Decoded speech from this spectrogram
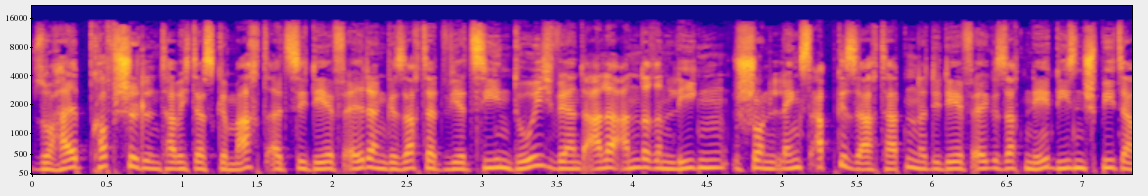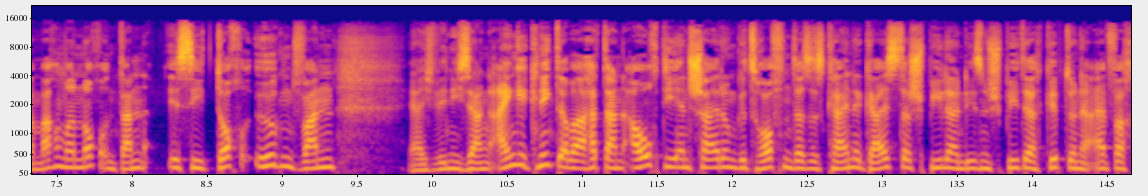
so halb kopfschüttelnd habe ich das gemacht, als die DFL dann gesagt hat, wir ziehen durch, während alle anderen Ligen schon längst abgesagt hatten. Hat die DFL gesagt, nee, diesen Spieltag machen wir noch. Und dann ist sie doch irgendwann ja, ich will nicht sagen eingeknickt, aber hat dann auch die Entscheidung getroffen, dass es keine Geisterspieler an diesem Spieltag gibt und er einfach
